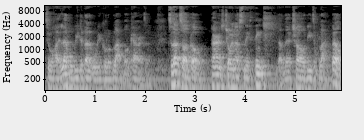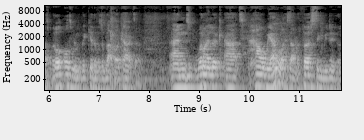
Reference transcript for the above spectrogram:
to a high level, we develop what we call a black belt character. So that's our goal. Parents join us and they think that their child needs a black belt, but ul- ultimately we give them as a black belt character. And when I look at how we analyze that, the first thing we do, the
